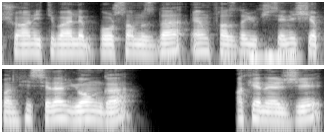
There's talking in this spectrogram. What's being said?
Şu an itibariyle borsamızda en fazla yükseliş yapan hisseler Yonga, Ak Enerji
